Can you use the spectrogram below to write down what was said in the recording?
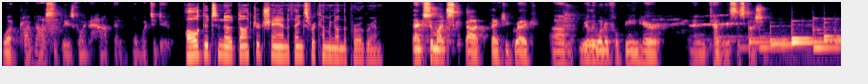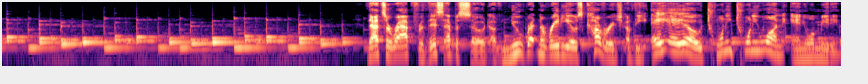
what prognostically is going to happen or what to do. All good to know. Dr. Chan, thanks for coming on the program. Thanks so much, Scott. Thank you, Greg. Um, really wonderful being here and having this discussion. That's a wrap for this episode of New Retina Radio's coverage of the AAO 2021 annual meeting.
